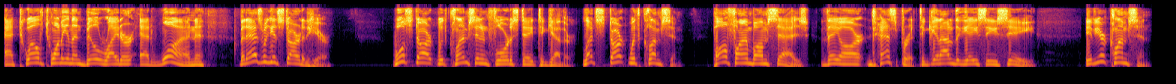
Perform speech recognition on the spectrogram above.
at 12:20, and then Bill Reiter at one. But as we get started here, we'll start with Clemson and Florida State together. Let's start with Clemson. Paul Finebaum says they are desperate to get out of the ACC. If you're Clemson,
